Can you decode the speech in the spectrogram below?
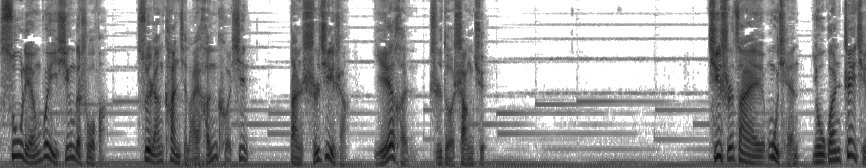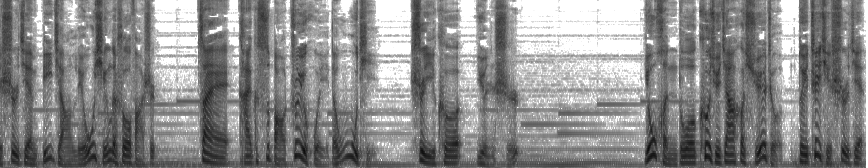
苏联卫星的说法虽然看起来很可信，但实际上也很值得商榷。其实，在目前有关这起事件比较流行的说法是，在凯克斯堡坠毁的物体是一颗陨石。有很多科学家和学者对这起事件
